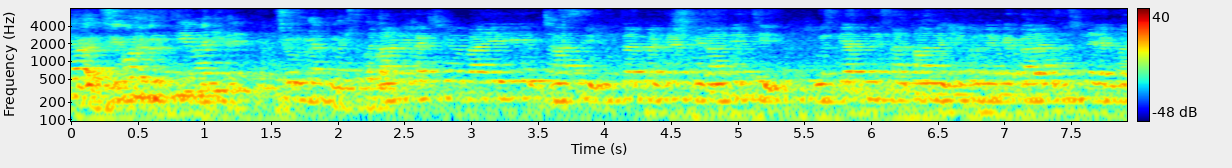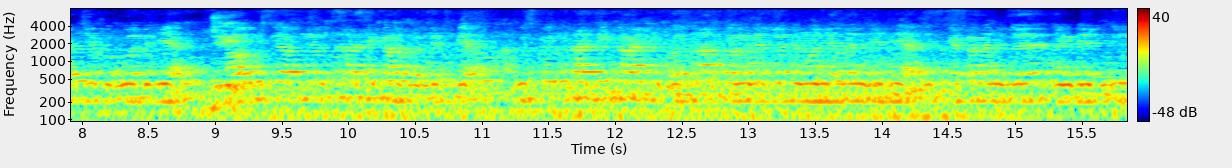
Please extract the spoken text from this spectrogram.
क्या है? जीवन वृत्ति लिखी रानी लक्ष्मीबाई झांसी उत्तर रानी थी। उसके अपने संतान नहीं होने के कारण उसने एक बच्चे को गोद लिया। और उसे अपने उत्तराधिकार घोषित किया। उसके उत्तराधिकार की घोषणा अंग्रेज़ों ने मान्यता नहीं दिया जिसके कारण वे अंग्रेज़ी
